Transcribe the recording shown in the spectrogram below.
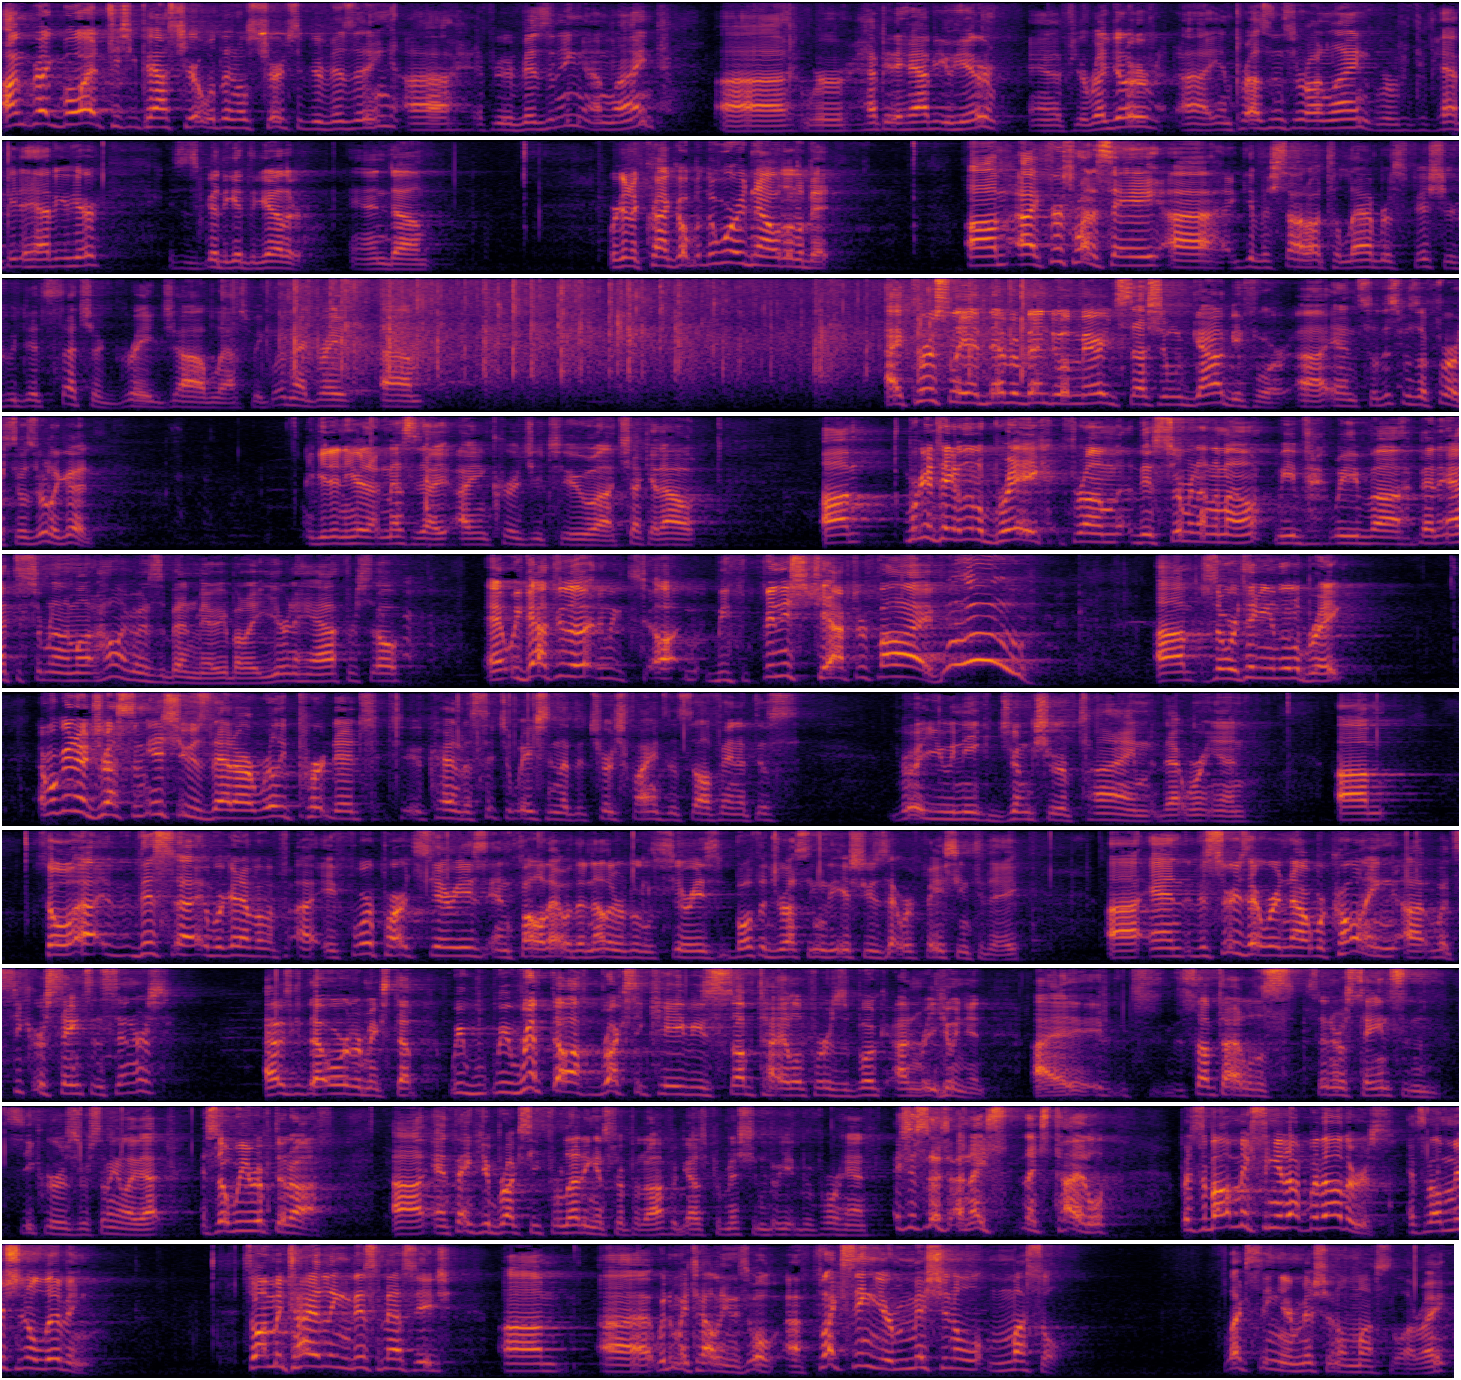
I'm Greg Boyd, teaching pastor here at Woodland Hills Church. If you're visiting, uh, if you're visiting online, uh, we're happy to have you here. And if you're regular uh, in presence or online, we're happy to have you here. This is good to get together. And um, we're going to crack open the word now a little bit. Um, I first want to say, uh, give a shout out to Labras Fisher, who did such a great job last week. Wasn't that great? Um, I personally had never been to a marriage session with God before, uh, and so this was a first. It was really good. If you didn't hear that message, I, I encourage you to uh, check it out. Um, we're going to take a little break from the Sermon on the Mount. We've, we've uh, been at the Sermon on the Mount. How long has it been, Mary? About a year and a half or so? And we got through the, we, uh, we finished chapter five. Woo! Um, so we're taking a little break. And we're going to address some issues that are really pertinent to kind of the situation that the church finds itself in at this very unique juncture of time that we're in. Um, so uh, this uh, we're going to have a, a, four-part series and follow that with another little series, both addressing the issues that we're facing today. Uh, and the series that we're now we're calling uh, what Seekers, Saints, and Sinners. I always get that order mixed up. We, we ripped off Bruxy Cavey's subtitle for his book on reunion. I, the subtitle is Sinners, Saints, and Seekers, or something like that. And so we ripped it off. Uh, and thank you, Bruxy, for letting us rip it off. We got his permission beforehand. It's just a nice, nice title, but it's about mixing it up with others. It's about missional living. So I'm entitling this message, um, uh, what am I titling this? Oh, uh, Flexing Your Missional Muscle. Flexing Your Missional Muscle, all right?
